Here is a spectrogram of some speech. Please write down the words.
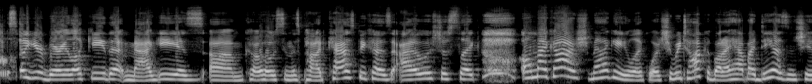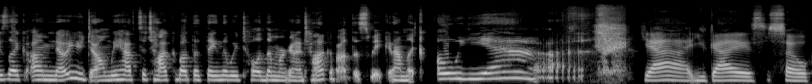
Also, you're very lucky that Maggie is um, co-hosting this podcast because I was just like, "Oh my gosh, Maggie! Like, what should we talk about? I have ideas." And she's like, "Um, no, you don't. We have to talk about the thing that we told them we're going to talk about this week." And I'm like, "Oh yeah, Yeah, you guys. So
